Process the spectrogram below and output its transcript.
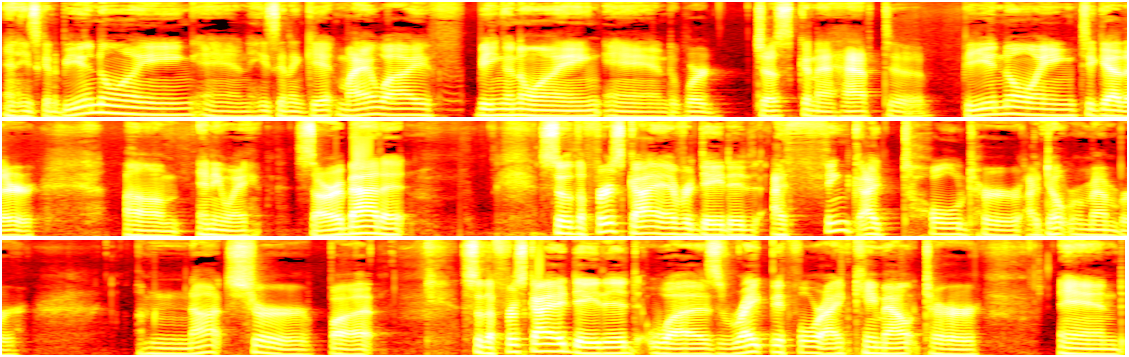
and he's going to be annoying and he's going to get my wife being annoying and we're just going to have to be annoying together. Um, anyway, Sorry about it. So the first guy I ever dated, I think I told her, I don't remember. I'm not sure, but so the first guy I dated was right before I came out to her and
